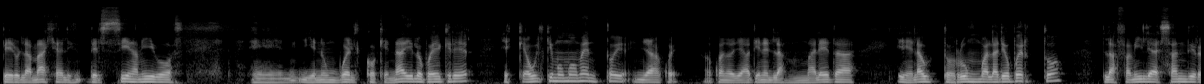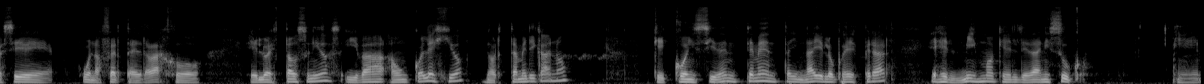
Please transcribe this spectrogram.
Pero la magia del, cine amigos eh, y en un vuelco que nadie lo puede creer es que a último momento, ya cuando ya tienen las maletas en el auto rumbo al aeropuerto, la familia de Sandy recibe una oferta de trabajo en los Estados Unidos y va a un colegio norteamericano que coincidentemente, y nadie lo puede esperar, es el mismo que el de Danny Zuko. Eh,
